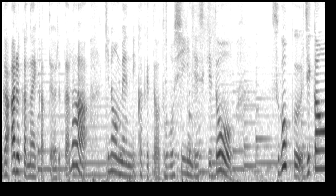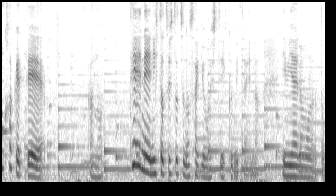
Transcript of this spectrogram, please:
があるかないかって言われたら機能面にかけては乏しいんですけどすごく時間をかけてあの丁寧に一つ一つの作業をしていくみたいな意味合いのものだと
